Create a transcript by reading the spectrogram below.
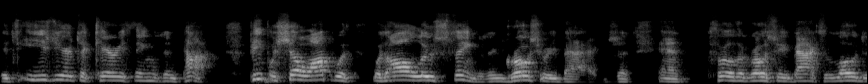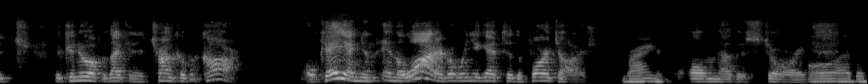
It's easier to carry things than pack. People show up with with all loose things in grocery bags and, and throw the grocery bags and load the, the canoe up like the trunk of a car. Okay, and in, in the water, but when you get to the portage, right, a whole nother story. Whole other story.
